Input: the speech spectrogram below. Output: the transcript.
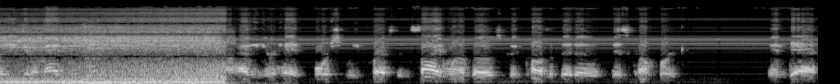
you can imagine having your head forcefully pressed inside one of those could cause a bit of discomfort and death.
